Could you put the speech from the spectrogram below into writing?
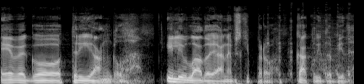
еве го Триангл. Или Владо Јаневски прво, како и да биде.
